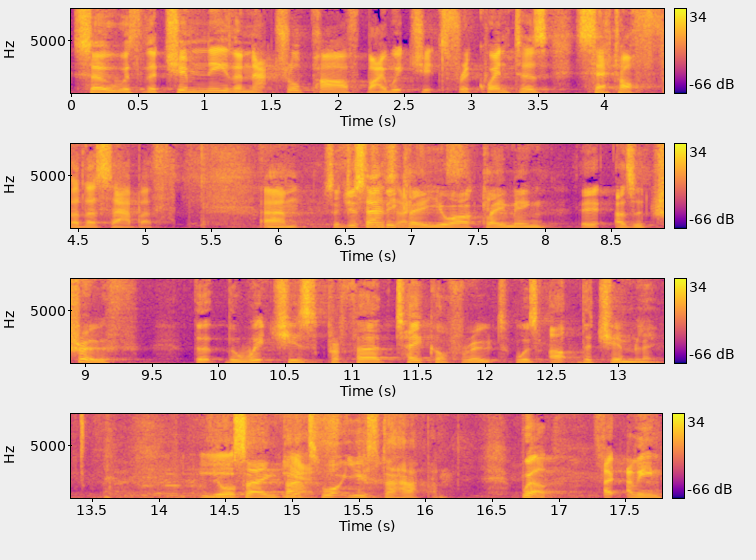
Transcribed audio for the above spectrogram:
so was the chimney the natural path by which its frequenters set off for the Sabbath. Um, So just to be like- clear, you are claiming it as a truth that the witch's preferred takeoff route was up the chimney. You're saying that's Yes. what used to happen. Well, I, I mean,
